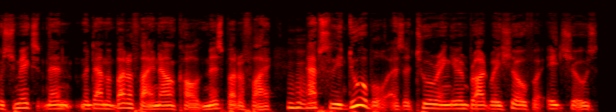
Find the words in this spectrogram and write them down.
which makes then Madame Butterfly, now called Miss Butterfly, Mm-hmm. absolutely doable as a touring, even Broadway show for eight shows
